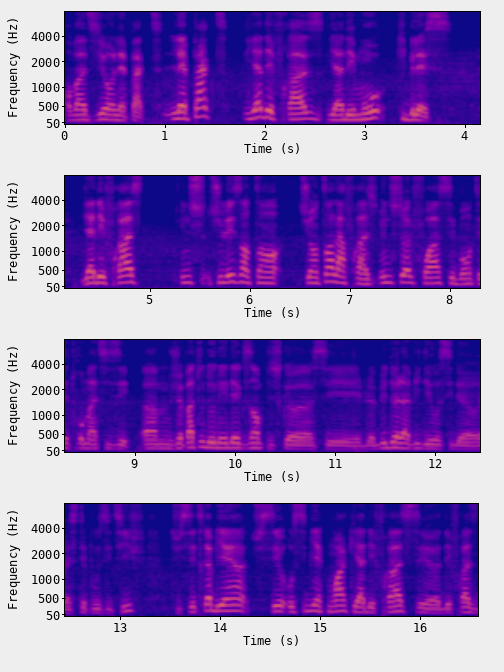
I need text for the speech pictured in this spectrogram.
on va dire, l'impact. L'impact, il y a des phrases, il y a des mots qui blessent. Il y a des phrases tu les entends, tu entends la phrase une seule fois, c'est bon, tu es traumatisé. Euh, je vais pas te donner d'exemple puisque c'est le but de la vidéo, c'est de rester positif. Tu sais très bien, tu sais aussi bien que moi qu'il y a des phrases, c'est euh, des phrases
